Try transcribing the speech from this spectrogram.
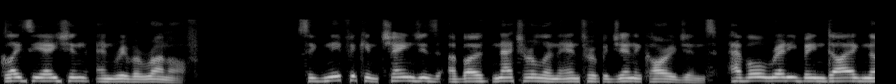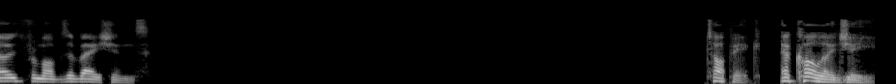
glaciation, and and river runoff. Significant changes, of both natural and anthropogenic origins, have already been diagnosed from observations. Topic: Ecology.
